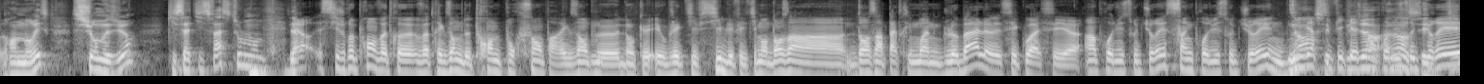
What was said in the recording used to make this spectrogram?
rendement risque sur mesure qui satisfasse tout le monde. Alors, si je reprends votre, votre exemple de 30%, par exemple, Mm. donc, euh, et objectif cible, effectivement, dans un, dans un patrimoine global, euh, c'est quoi? C'est euh, un produit structuré, cinq produits structurés, une diversification de produits ah non, structurés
